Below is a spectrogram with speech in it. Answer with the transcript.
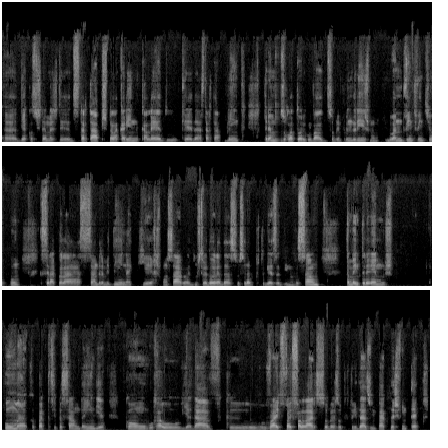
uh, de ecossistemas de, de, startups, pela Karine Kaledo, que é da startup Blink. Teremos o relatório global sobre empreendedorismo do ano 2021, que será pela Sandra Medina, que é responsável, administradora da Sociedade Portuguesa de Inovação. Também teremos uma participação da Índia, com o Raul Yadav, que vai, vai falar sobre as oportunidades e o impacto das fintechs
